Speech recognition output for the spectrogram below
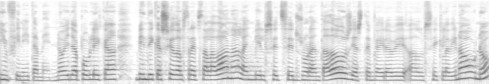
infinitament. No? Ella publica Vindicació dels drets de la dona l'any 1792, ja estem gairebé al segle XIX, no?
